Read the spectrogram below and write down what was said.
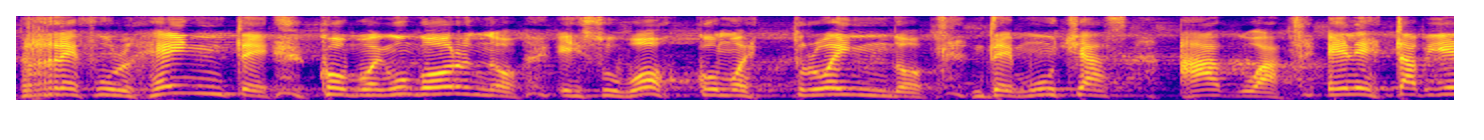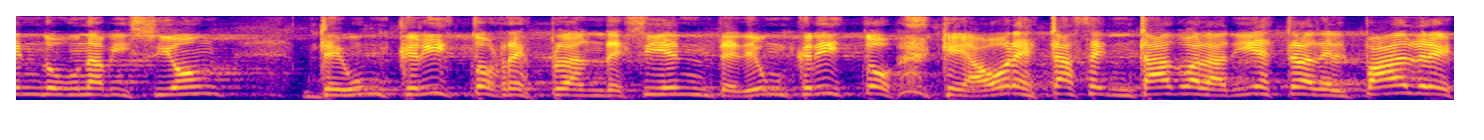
refulgente como en un horno y su voz como estruendo de muchas aguas. Él está viendo una visión de un Cristo resplandeciente, de un Cristo que ahora está sentado a la diestra del Padre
